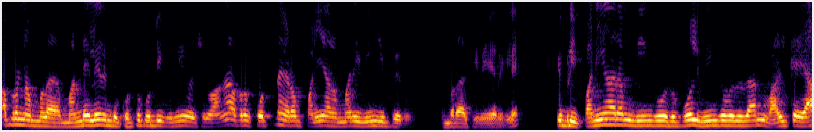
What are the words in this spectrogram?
அப்புறம் நம்மளை மண்டையிலே ரெண்டு கொட்டு கொட்டி குனிய வச்சிருவாங்க. அப்புறம் கொட்டின இடம் பணியாரம் மாதிரி வீங்கி போயிடும் கும்பராசி நேயர்களே. இப்படி பணியாரம் வீங்குவது போல் வீங்குவது தான் வாழ்க்கையா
